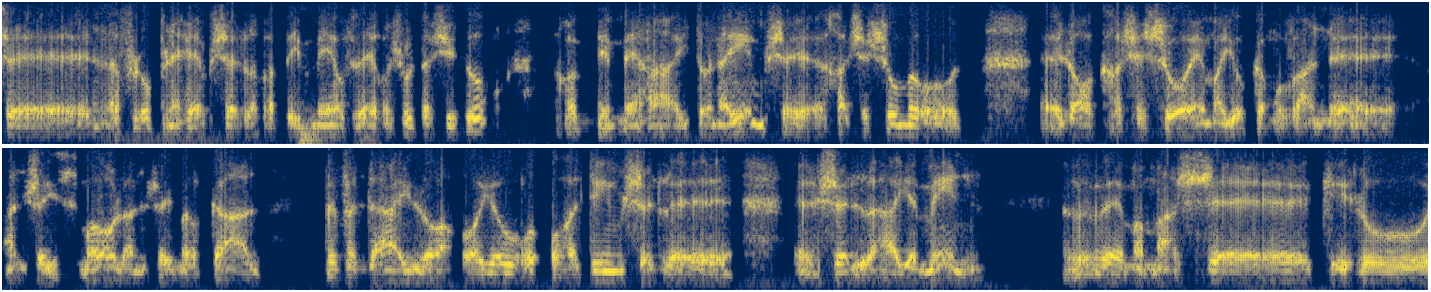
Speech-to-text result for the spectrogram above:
שנפלו פניהם של רבים מעובדי רשות השידור, רבים מהעיתונאים שחששו מאוד, אה, לא רק חששו, הם היו כמובן אה, אנשי שמאל, אנשי מרכז, בוודאי לא היו אוהדים של, של הימין. וממש אה, כאילו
